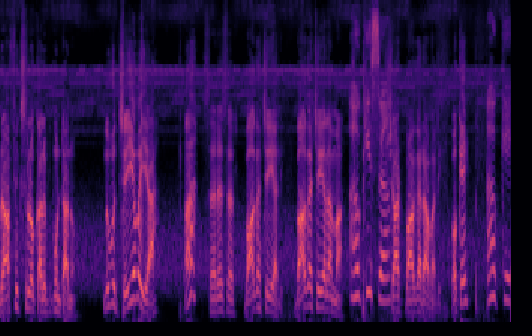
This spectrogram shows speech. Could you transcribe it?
గ్రాఫిక్స్లో కలుపుకుంటాను. నువ్వు చెయ్యవయ్యా? ఆ? సరే సార్. బాగా చెయ్యాలి. బాగా చెయ్యాలమ్మా. ఓకే సార్. షాట్ బాగా రావాలి. Okay? Okay.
